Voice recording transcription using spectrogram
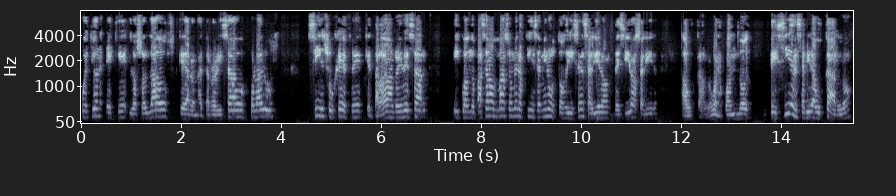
cuestión es que los soldados quedaron aterrorizados por la luz, sin su jefe, que tardaba en regresar, y cuando pasaron más o menos 15 minutos, dicen, salieron, decidieron salir a buscarlo. Bueno, cuando deciden salir a buscarlo,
